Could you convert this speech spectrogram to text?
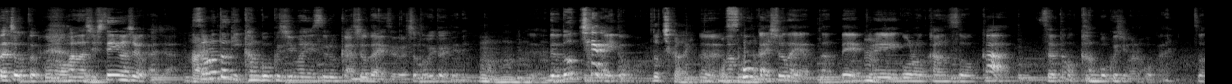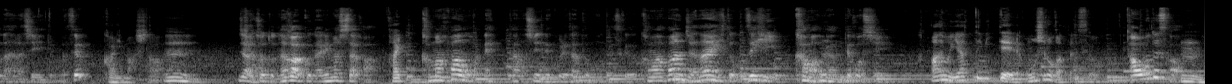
たちょっとこのお話してみましょうかじゃあ、はい。その時韓国島にするか初代にするかちょっと置いといてね、うんうんうん。でもどっちかがいいと思う。どっちかがいい、う。ん。まあ、今回初代やったんで、うん。プレイ後の感想かそれとも韓国島の方かね。そんな話でいいと思いますよ。わかりました、うん。じゃあちょっと長くなりましたがはい。カマファンはね楽しんでくれたと思うんですけどカマファンじゃない人もぜひカマをやってほしい、あ、でもやってみて面白かったですよ。あ本当ですか、うん。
